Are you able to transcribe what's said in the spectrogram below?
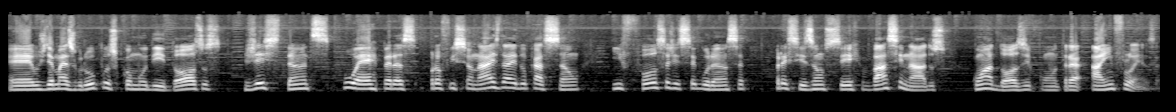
Eh, os demais grupos, como de idosos, gestantes, puérperas, profissionais da educação e forças de segurança, precisam ser vacinados com a dose contra a influenza.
